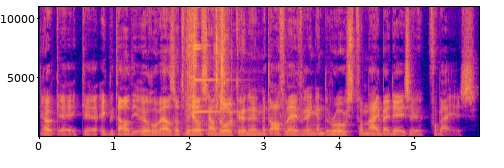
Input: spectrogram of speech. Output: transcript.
Oké, ik, eh, ik betaal die euro wel, zodat we heel snel door kunnen met de aflevering en de roast van mij bij deze voorbij is.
